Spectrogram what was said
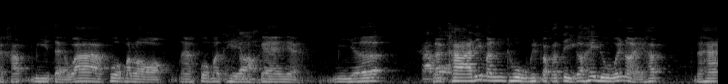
นะครับ มีแต่ว่าพวกมาหลอกนะ พวกมาเทถูกต้มาองแกงเนี่ย มีเยอะครับผมราคาที่มันถูกผิดปกติก็ให้ดูไว้หน่อยครับนะฮะ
